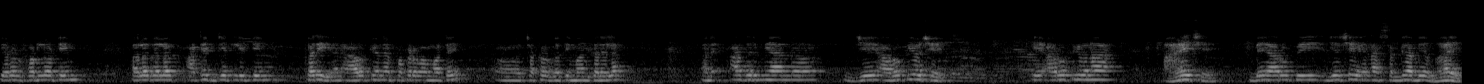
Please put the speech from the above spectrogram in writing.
parole furlough team, અલગ અલગ આઠેક જેટલી ટીમ કરી અને આરોપીઓને પકડવા માટે ચક્ર ગતિમાન કરેલા. અને આ દરમિયાન જે આરોપીઓ છે, એ આરોપીઓના ભાઈ છે. બે આરોપી જે છે એના સગા બે ભાઈ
